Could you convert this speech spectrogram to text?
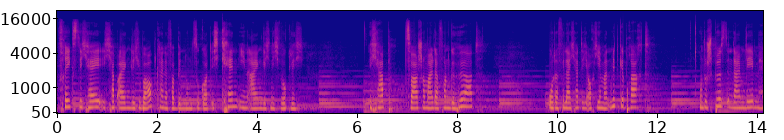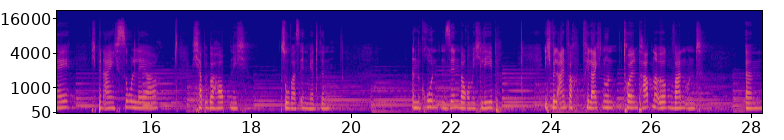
fragst dich, hey, ich habe eigentlich überhaupt keine Verbindung zu Gott. Ich kenne ihn eigentlich nicht wirklich. Ich habe zwar schon mal davon gehört oder vielleicht hat dich auch jemand mitgebracht und du spürst in deinem Leben, hey, ich bin eigentlich so leer ich habe überhaupt nicht sowas in mir drin. Einen Grund, einen Sinn, warum ich lebe. Ich will einfach vielleicht nur einen tollen Partner irgendwann und ähm,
